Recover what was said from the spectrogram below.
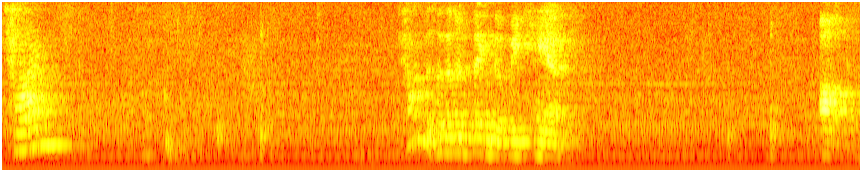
time time is another thing that we can offer.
